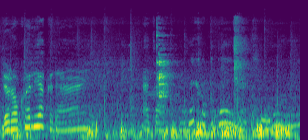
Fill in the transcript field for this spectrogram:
เดี๋ยวเราค่อยเรียกก็ได้ อาจารย์ ไม่เขาจะได้หาคิวได้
